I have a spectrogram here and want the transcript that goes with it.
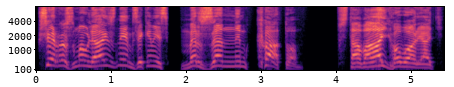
Ще розмовляй з ним з якимось мерзенним катом. Вставай, говорять.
